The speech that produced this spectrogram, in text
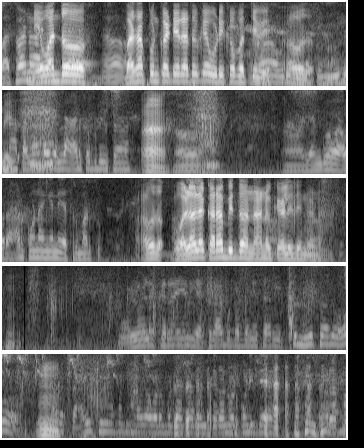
ಬಸವಣ್ಣ ನೀವೊಂದು. ಬಸಪ್ಪನ್ ಕಟ್ಟಿರೋದಕ್ಕೆ ಹುಡುಕೋ ಬರ್ತೀವಿ. ಹೌದು. ಎಲ್ಲ ತಗೊಂಡಾಗೆಲ್ಲ ಆಡ್ಕೊಬಿಡಿ ಸರ್. ಹಾ. ಹೆಂಗೋ ಅವ್ರು ಆಡ್ಕೊಂಡಂಗೇನೆ ಹೆಸರು ಮಾಡ್ತು. ಹೌದು ಒಳ್ಳೊಳ್ಳೆ ಕರ ಬಿದ್ದ ನಾನು ಕೇಳಿದ್ದೀನಿ ಅಣ್ಣ. ಒಳ್ಳೊಳ್ಳೆ ಕರ ಏನು ಹೆಸರಾಗ್ಬಿಟ್ಟು ಬನ್ನಿ ಸರ್. ಇತ್ತು ಮೀರ್ಸೋದು ಹ್ಮ್. ತಾಯಿ ಕೈಯಪಟ್ಟಿ ಮಗ ಹೊಡ್ಬಿಟ್ಟ ಸರ್ ಒಂದು ಕರ ನೋಡ್ಕೊಂಡಿದ್ದೆ. ಅವ್ರ ಅಪ್ಪ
